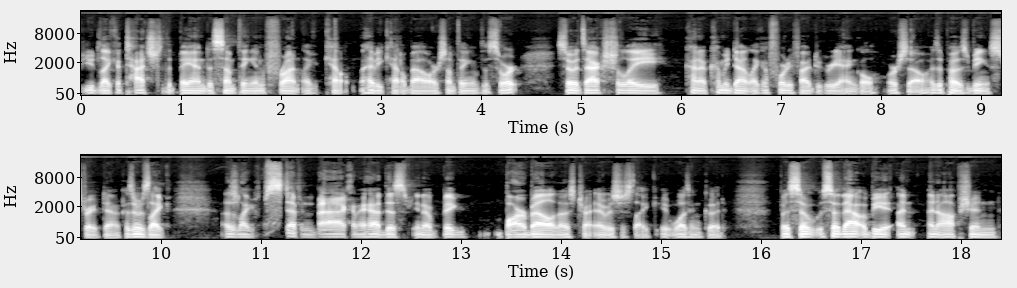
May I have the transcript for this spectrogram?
you'd like attach the band to something in front, like a kettle, a heavy kettlebell or something of the sort. So it's actually kind of coming down like a 45 degree angle or so as opposed to being straight down. Because it was like i was like stepping back and i had this you know big barbell and i was trying it was just like it wasn't good. But so so that would be an, an option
